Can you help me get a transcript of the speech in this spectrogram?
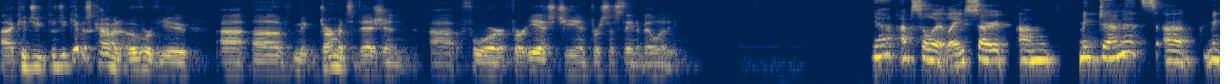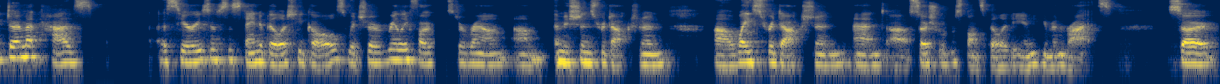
Uh, could you could you give us kind of an overview uh, of McDermott's vision uh, for for ESG and for sustainability? Yeah, absolutely. So um, McDermott's uh, McDermott has a series of sustainability goals which are really focused around um, emissions reduction, uh, waste reduction, and uh, social responsibility and human rights. So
